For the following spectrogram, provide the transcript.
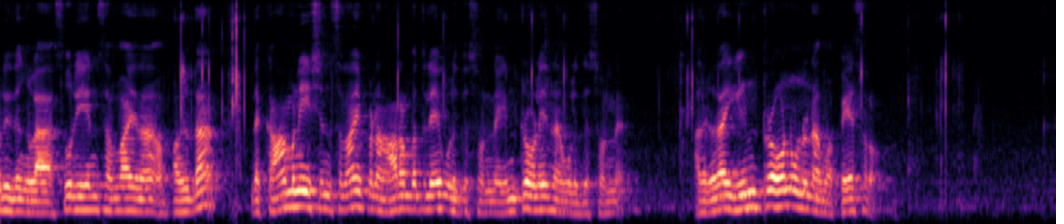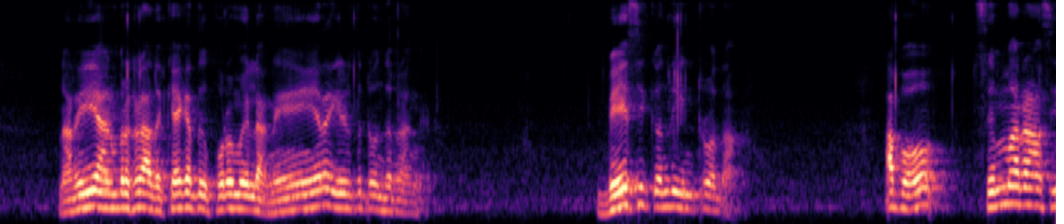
புரியுதுங்களா? சூரியன் செவ்வாய் தான். அதுதான் இந்த காம்பினேஷன்ஸ்லாம் இப்போ நான் ஆரம்பத்திலே உங்களுக்கு சொன்னேன். இன்ட்ரோலேயே நான் உங்களுக்கு சொன்னேன். அதுக்கு தான் இன்ட்ரோன்னு ஒன்று நம்ம பேசுகிறோம் நிறைய அன்பர்கள் அதை கேட்கறதுக்கு பொறுமை இல்லை. நேராக இழுத்துட்டு வந்துடுறாங்க. பேசிக் வந்து இன்ட்ரோ தான். அப்போது சிம்ம ராசி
